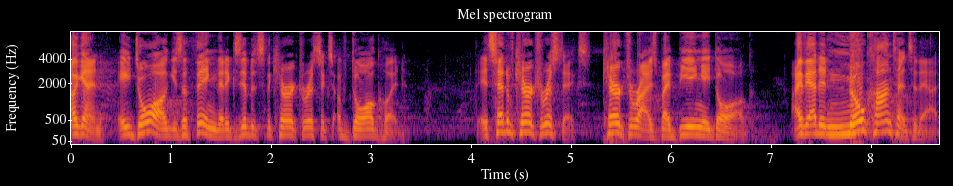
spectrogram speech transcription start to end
again, a dog is a thing that exhibits the characteristics of doghood. It's a set of characteristics characterized by being a dog. I've added no content to that.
